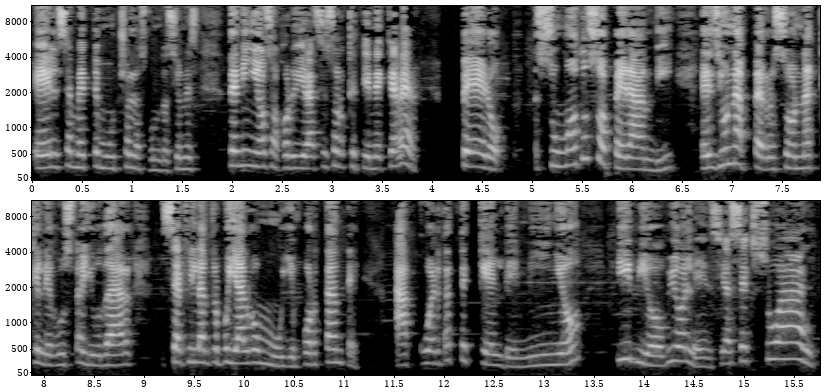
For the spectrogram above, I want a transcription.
Él se mete mucho en las fundaciones de niños, a dirás, eso es lo que tiene que ver. Pero su modus operandi es de una persona que le gusta ayudar, ser filántropo y algo muy importante. Acuérdate que el de niño vivió violencia sexual.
